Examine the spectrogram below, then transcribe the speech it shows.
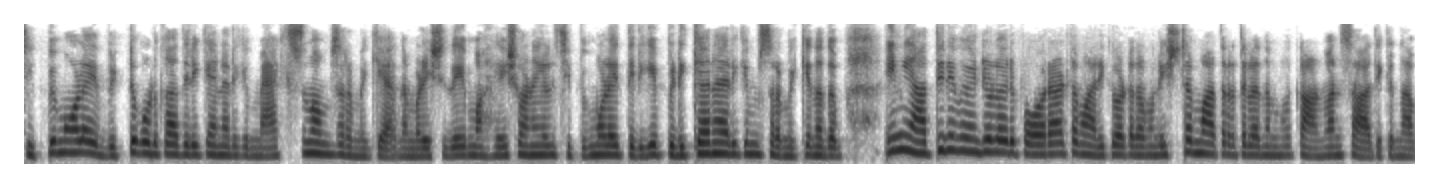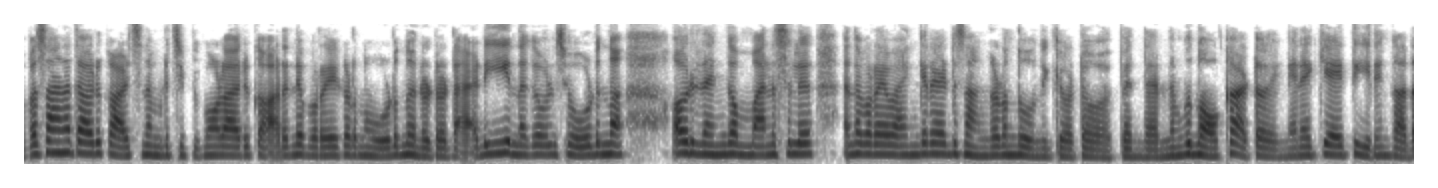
ചിപ്പിമോളെ വിട്ടുകൊടുക്കാതിരിക്കാനായിരിക്കും മാക്സിമം ശ്രമിക്കുക. നമ്മുടെ ഇഷിതയും മഹേഷും ആണെങ്കിൽ ചിപ്പിമോളെ തിരികെ പിടിക്കാനായിരിക്കും ശ്രമിക്കുന്നതും. ഇനി അതിനു വേണ്ടിയുള്ള ഒരു പോരാട്ടമായിരിക്കോട്ടെ നമ്മുടെ ഇഷ്ടം മാത്രത്തിൽ നമുക്ക് കാണുവാൻ സാധിക്കുന്നത്. അവസാനത്തെ ആ ഒരു കാഴ്ച നമ്മുടെ ചിപ്പിമോൾ ആ ഒരു കാറിന്റെ പുറകെ കിടന്ന് ഓടുന്നുണ്ട്. കേട്ടോ. ഡാഡി എന്നൊക്കെ വിളിച്ച് ഓടുന്ന ആ ഒരു രംഗം മനസ്സിൽ എന്താ പറയാ ഭയങ്കരമായിട്ട് സങ്കടം തോന്നിക്കും കേട്ടോ. അപ്പൊ എന്തായാലും നമുക്ക് നോക്കാം കേട്ടോ. എങ്ങനെയൊക്കെ ആയി തീരും കഥ.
